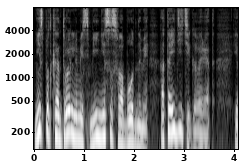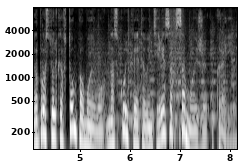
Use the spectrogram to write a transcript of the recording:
ни с подконтрольными СМИ, ни со свободными. Отойдите, говорят. И вопрос только в том, по-моему, насколько это в интересах самой же Украины.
